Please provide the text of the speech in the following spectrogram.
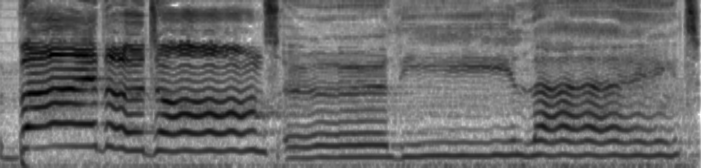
by the dawn's early light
